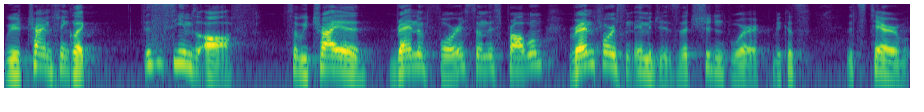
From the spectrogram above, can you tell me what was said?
we were trying to think like, this seems off. So we try a random forest on this problem. Random forest in images, that shouldn't work because it's terrible,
